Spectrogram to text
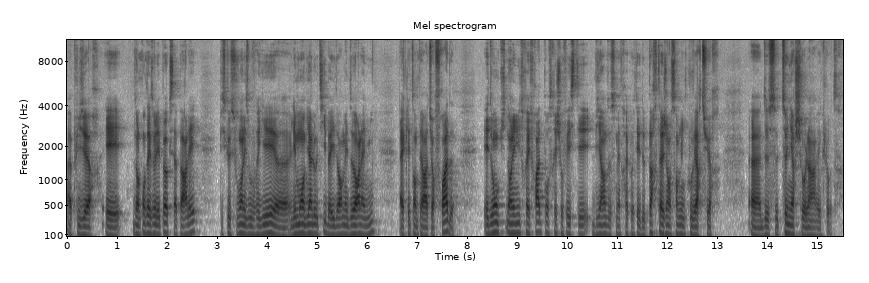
à plusieurs. Et dans le contexte de l'époque, ça parlait puisque souvent les ouvriers, euh, les moins bien lotis, bah, ils dormaient dehors la nuit, avec les températures froides. Et donc, dans les nuits très froides, pour se réchauffer, c'était bien de se mettre à côté, de partager ensemble une couverture, euh, de se tenir chaud l'un avec l'autre.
